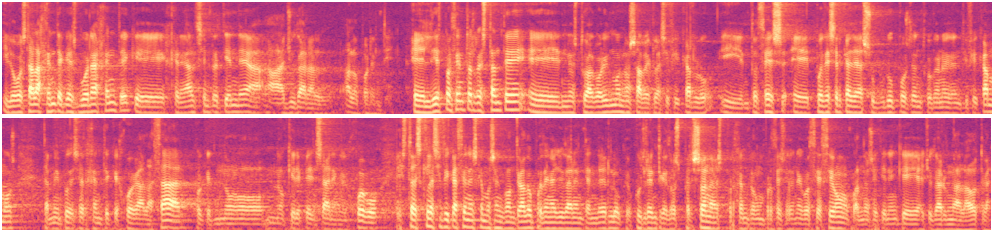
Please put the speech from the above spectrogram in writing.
Y luego está la gente que es buena gente, que en general siempre tiende a, ayudar al oponente. El 10% restante, eh, nuestro algoritmo no sabe clasificarlo y entonces eh, puede ser que haya subgrupos dentro que no identificamos, también puede ser gente que juega al azar porque no, no, quiere pensar en el juego. Estas clasificaciones que hemos encontrado pueden ayudar a entender lo que ocurre entre dos personas, por ejemplo, en un proceso de negociación o cuando se tienen que ayudar una a la otra.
